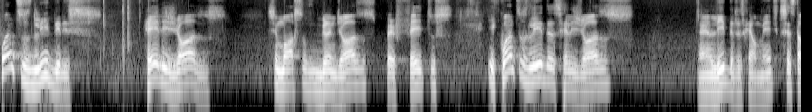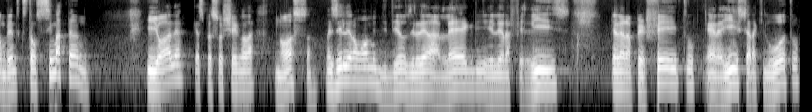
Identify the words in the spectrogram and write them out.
Quantos líderes religiosos se mostram grandiosos, perfeitos? E quantos líderes religiosos, né, líderes realmente, que vocês estão vendo que estão se matando? E olha que as pessoas chegam lá, nossa, mas ele era um homem de Deus, ele era alegre, ele era feliz, ele era perfeito, era isso, era aquilo outro.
